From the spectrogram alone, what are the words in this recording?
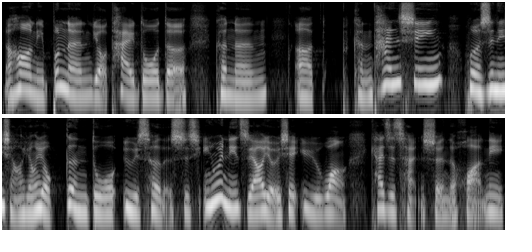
然后你不能有太多的可能，呃，可能贪心，或者是你想要拥有更多预测的事情，因为你只要有一些欲望开始产生的话，你。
